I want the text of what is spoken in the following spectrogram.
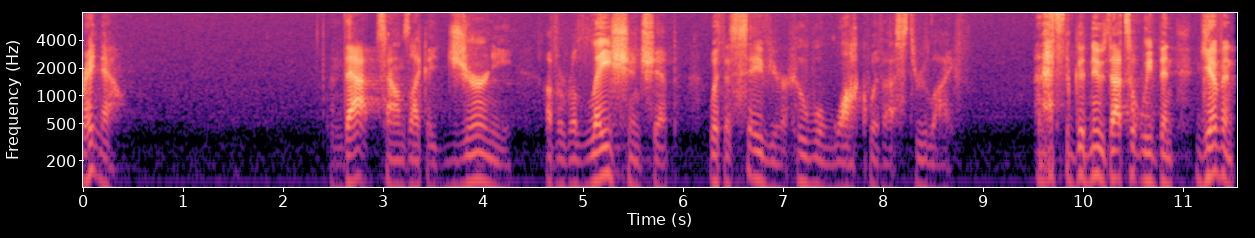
right now? And that sounds like a journey of a relationship with a Savior who will walk with us through life. And that's the good news. That's what we've been given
